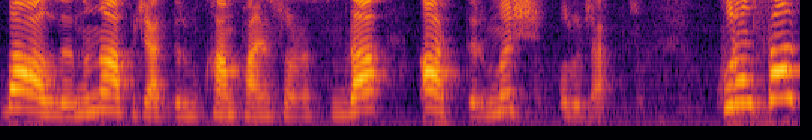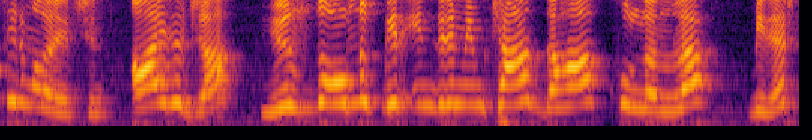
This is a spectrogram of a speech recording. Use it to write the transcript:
bağlılığını ne yapacaktır bu kampanya sonrasında arttırmış olacaktır. Kurumsal firmalar için ayrıca %10'luk bir indirim imkanı daha kullanılabilir.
